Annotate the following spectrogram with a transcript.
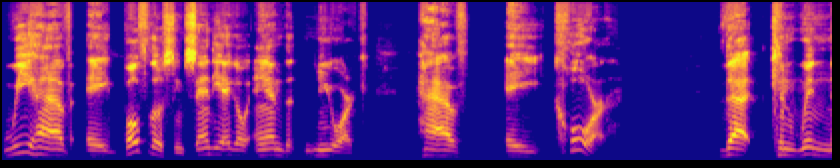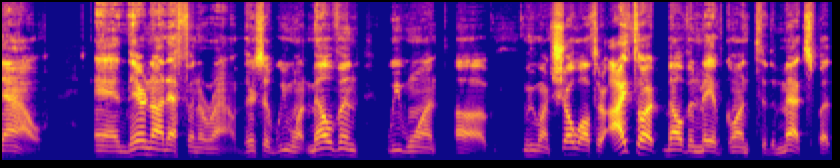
We have a, both of those teams, San Diego and New York, have a core that can win now and they're not effing around. They said we want Melvin, we want uh, we want Showalter. I thought Melvin may have gone to the Mets, but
